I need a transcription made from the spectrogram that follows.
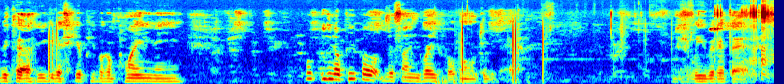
because you can just hear people complaining. You know, people just ungrateful won't do that. Just leave it at that.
